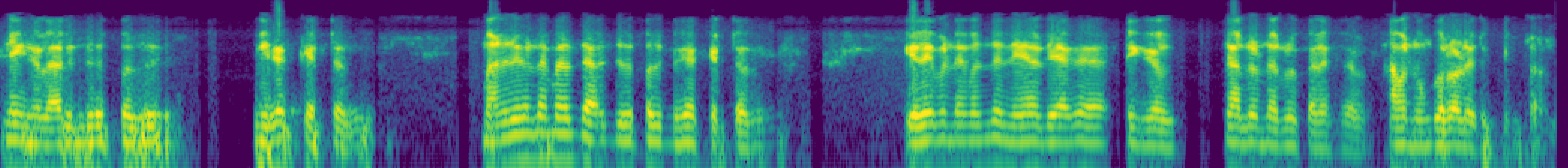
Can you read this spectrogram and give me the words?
நீங்கள் அறிந்திருப்பது மிக கெட்டது மனிதனிடமிருந்து அறிந்திருப்பது மிக கெட்டது இறைவனிடமிருந்து நேரடியாக நீங்கள் நல்லுணர்வு பெறுங்கள். அவன் உங்களோடு இருக்கின்றான்.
